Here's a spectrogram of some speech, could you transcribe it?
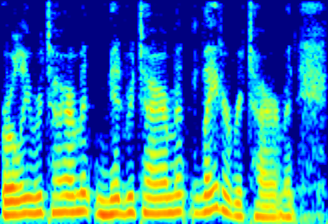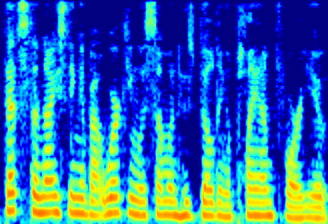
early retirement, mid retirement, later retirement. That's the nice thing about working with someone who's building a plan for you.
